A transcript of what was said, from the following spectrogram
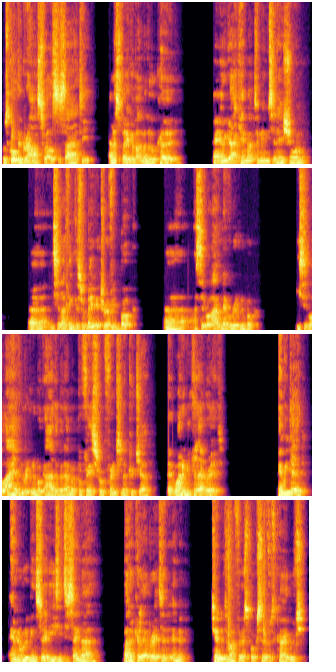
It was called the Groundswell Society, and I spoke about my little code. And a guy came up to me and said, "Hey, Shaun," uh, he said, "I think this would make a terrific book." Uh, I said, "Well, I've never written a book." He said, "Well, I haven't written a book either, but I'm a professor of French literature. Why don't we collaborate?" And we did. And it would have been so easy to say no, but I collaborated, and it turned into my first book, Surfer's Code, which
